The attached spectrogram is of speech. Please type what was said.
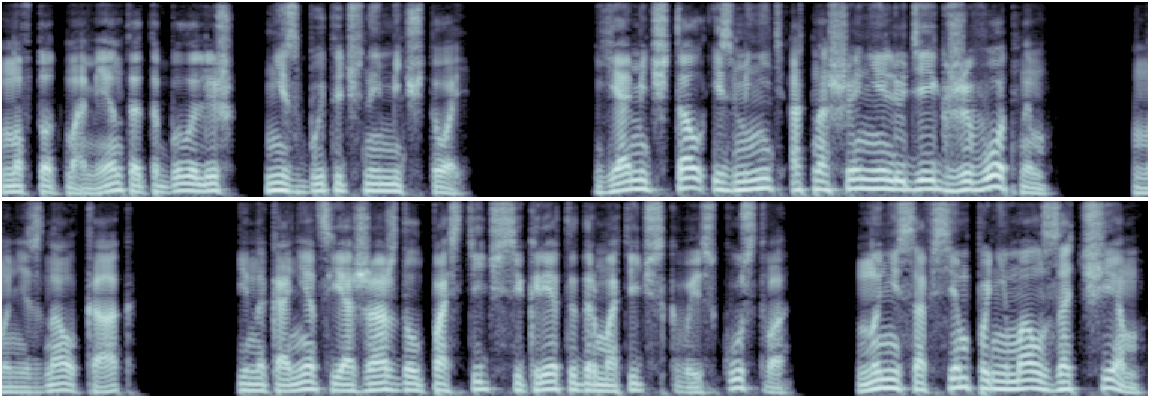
но в тот момент это было лишь несбыточной мечтой. Я мечтал изменить отношение людей к животным, но не знал как. И, наконец, я жаждал постичь секреты драматического искусства, но не совсем понимал, зачем.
